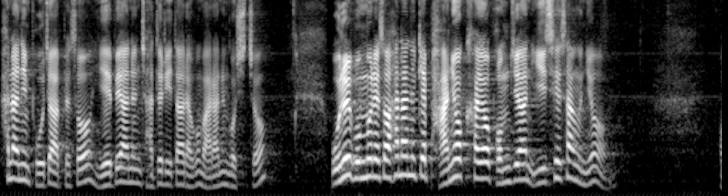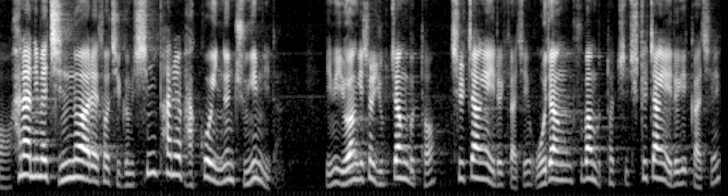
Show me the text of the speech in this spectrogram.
하나님 보좌 앞에서 예배하는 자들이다라고 말하는 것이죠. 오늘 본문에서 하나님께 반역하여 범죄한 이 세상은요. 어, 하나님의 진노 아래서 지금 심판을 받고 있는 중입니다. 이미 요한계시록 6장부터 7장에 이르기까지 5장 후반부터 7장에 이르기까지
